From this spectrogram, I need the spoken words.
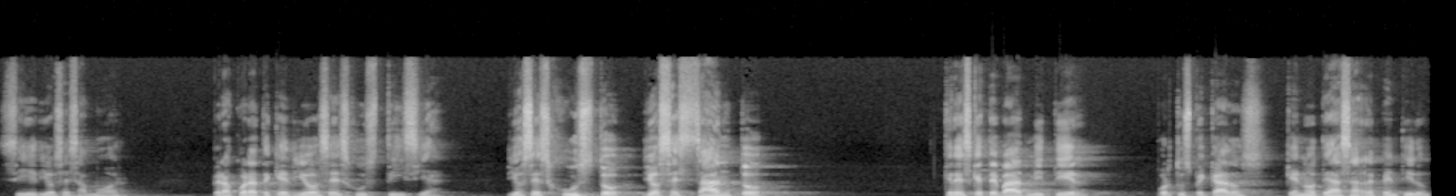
Sí, Dios es amor. Pero acuérdate que Dios es justicia. Dios es justo. Dios es santo. ¿Crees que te va a admitir por tus pecados que no te has arrepentido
